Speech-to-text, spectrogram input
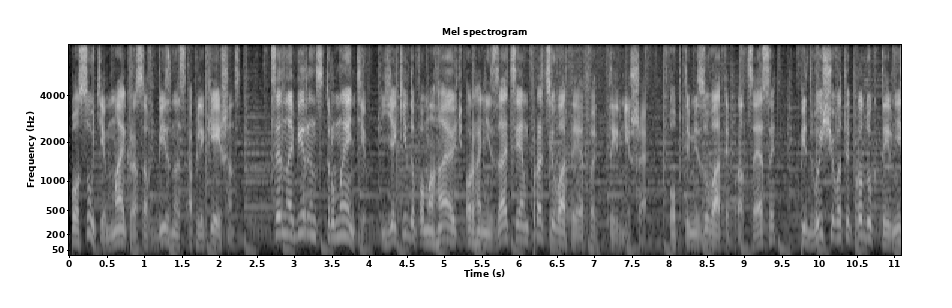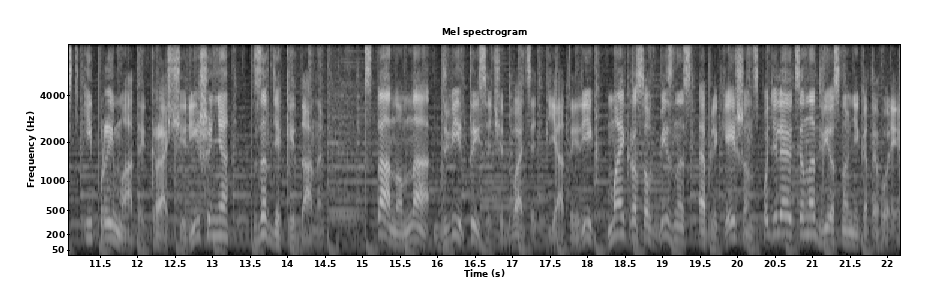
По суті, Microsoft Business Applications – це набір інструментів, які допомагають організаціям працювати ефективніше, оптимізувати процеси, підвищувати продуктивність і приймати кращі рішення завдяки даним. Станом на 2025 рік Microsoft Business Applications поділяються на дві основні категорії:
